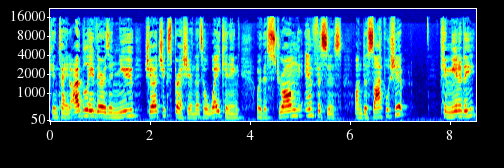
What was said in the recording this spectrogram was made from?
contained. I believe there is a new church expression that's awakening with a strong emphasis on discipleship, community,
